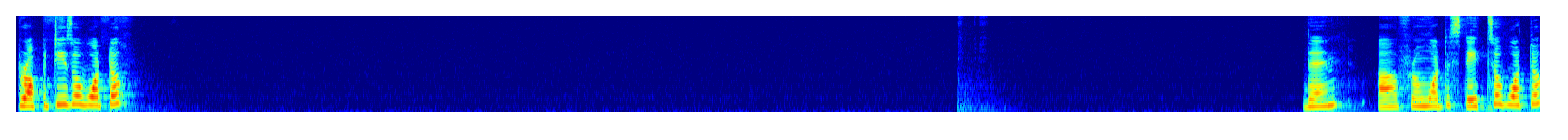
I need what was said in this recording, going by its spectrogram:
properties of water, then uh, from what is states of water.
